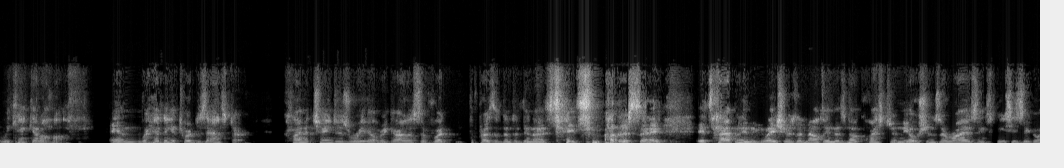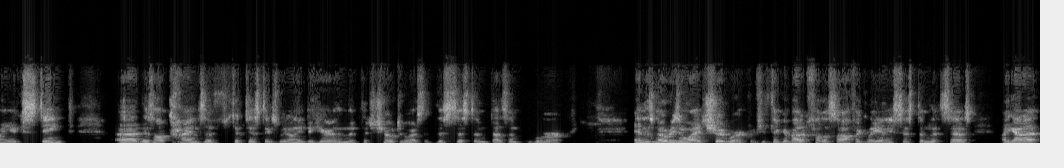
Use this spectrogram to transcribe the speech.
we can't get off. And we're heading it toward disaster. Climate change is real, regardless of what the President of the United States and others say. It's happening. The glaciers are melting. There's no question. The oceans are rising. Species are going extinct uh, there's all kinds of statistics, we don't need to hear them, that, that show to us that this system doesn't work. And there's no reason why it should work. If you think about it philosophically, any system that says, I got to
